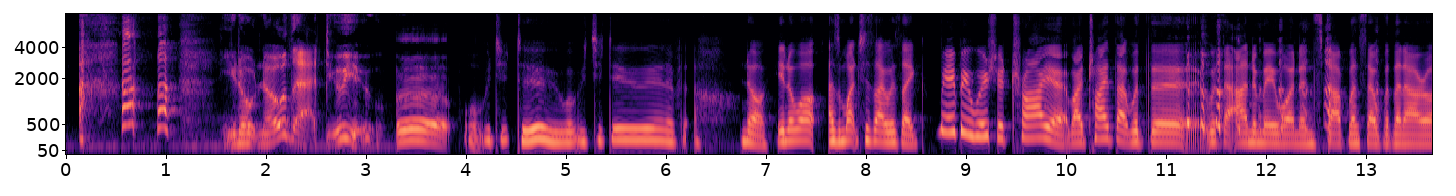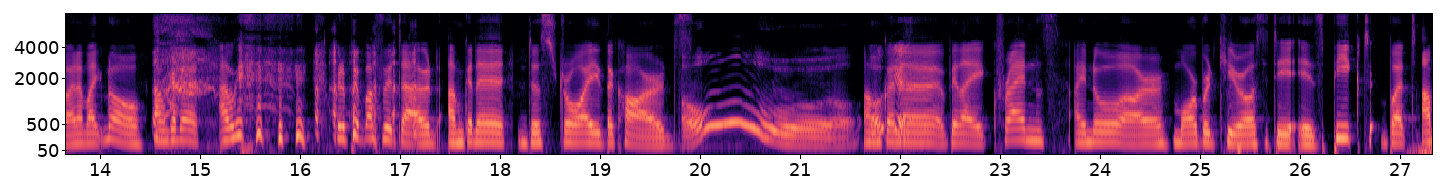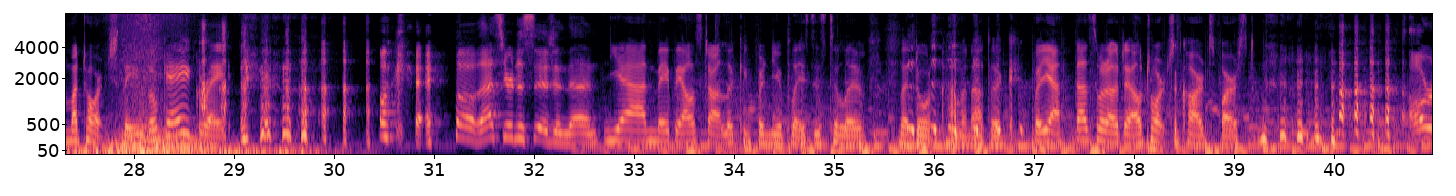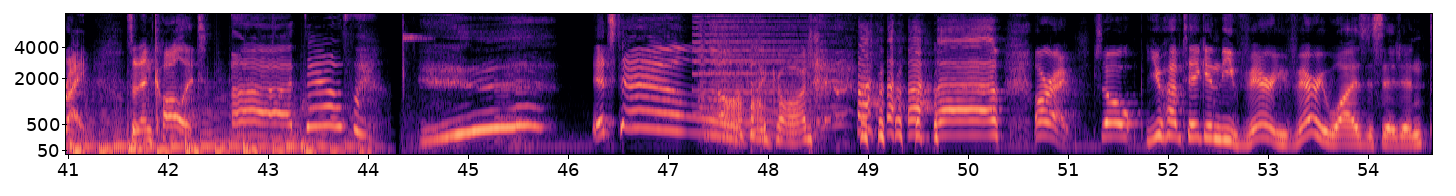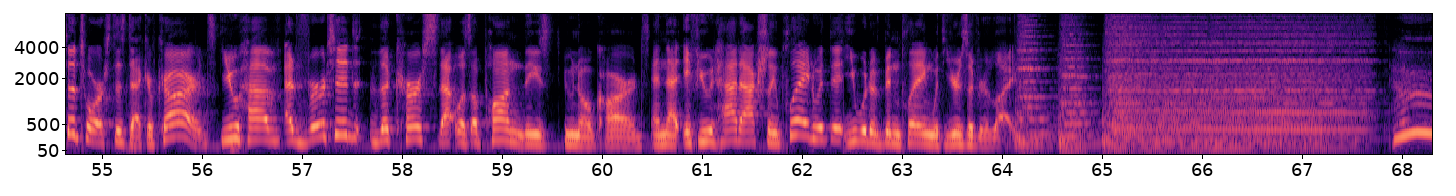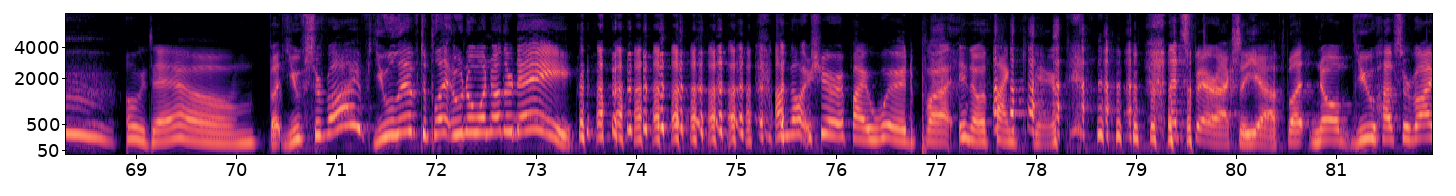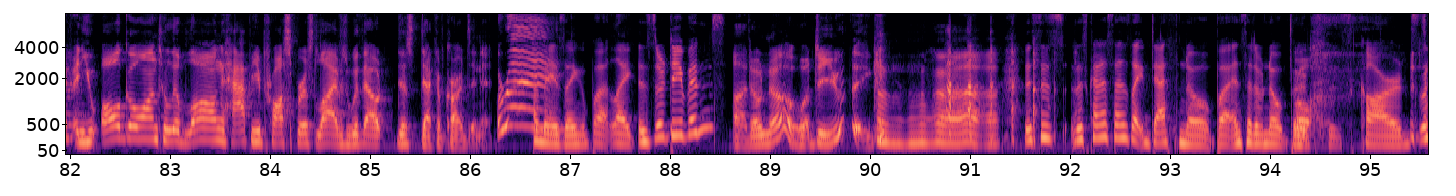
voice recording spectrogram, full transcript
You don't know that, do you? Uh. what would you do? What would you do? And if-. No, you know what? As much as I was like, maybe we should try it. I tried that with the with the anime one and stabbed myself with an arrow, and I'm like, no, I'm gonna, I'm gonna, I'm gonna put my foot down. I'm gonna destroy the cards. Oh, I'm okay. gonna be like, friends, I know our morbid curiosity is peaked, but I'm gonna torch these, okay? Great. Okay. Oh, that's your decision then. yeah, and maybe I'll start looking for new places to live that don't have an attic. But yeah, that's what I'll do. I'll torch the cards first. All right. So then call it. uh, Tails. It's Tails! Oh, thank God. All right, so you have taken the very, very wise decision to torch this deck of cards. You have adverted the curse that was upon these Uno cards, and that if you had actually played with it, you would have been playing with years of your life. Oh, damn. But you've survived. You live to play Uno another day. I'm not sure if I would, but, you know, thank you. That's fair, actually, yeah. But no, you have survived, and you all go on to live long, happy, prosperous lives without this deck of cards in it. Hooray! Amazing. But, like, is there demons? I don't know. What do you think? this is, this kind of sounds like Death Note, but instead of notebooks, Oh. it's cards.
